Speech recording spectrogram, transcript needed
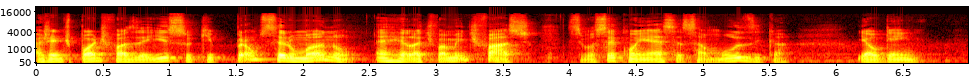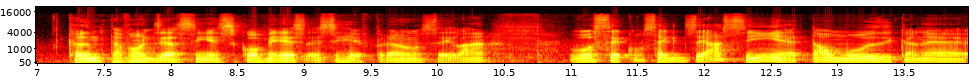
a gente pode fazer isso que para um ser humano é relativamente fácil. Se você conhece essa música e alguém canta, vamos dizer assim, esse começo, esse refrão, sei lá, você consegue dizer assim, ah, é tal música, né?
